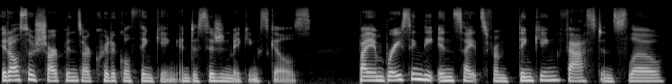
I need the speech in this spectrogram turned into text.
it also sharpens our critical thinking and decision making skills. By embracing the insights from thinking fast and slow,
